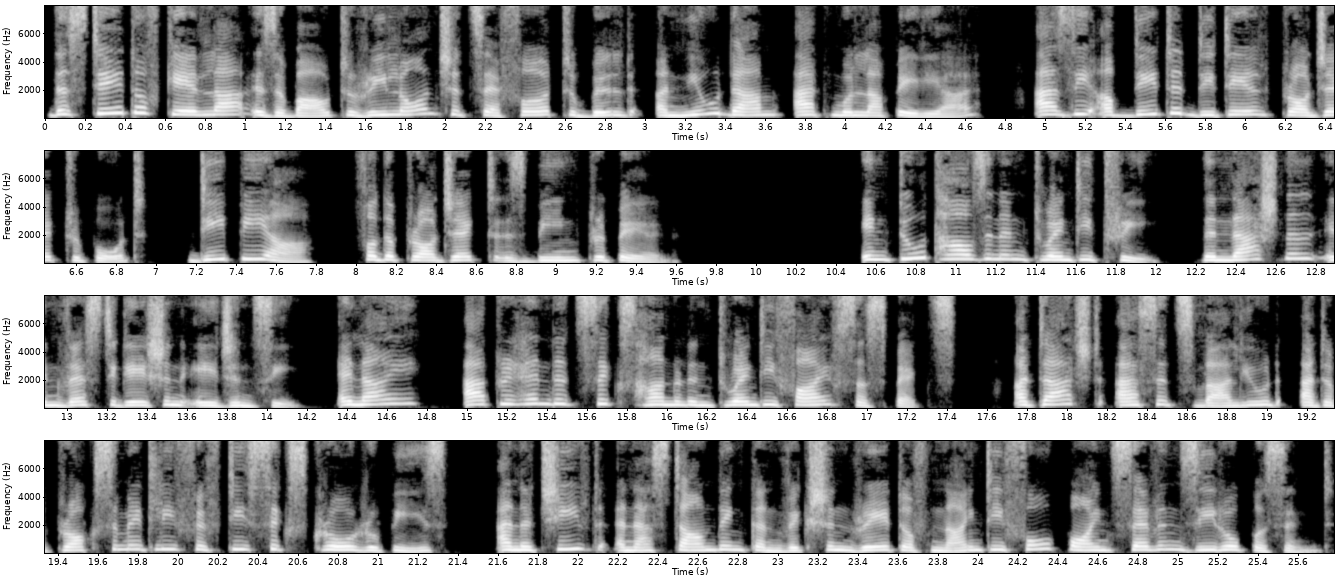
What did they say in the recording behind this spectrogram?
The state of Kerala is about to relaunch its effort to build a new dam at Mullaperiyar, as the updated detailed project report, DPR, for the project is being prepared. In 2023, the National Investigation Agency, NIA, apprehended 625 suspects, attached assets valued at approximately 56 crore rupees, and achieved an astounding conviction rate of 94.70%.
